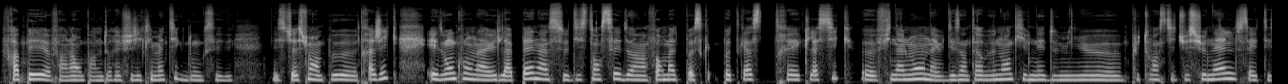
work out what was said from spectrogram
frappées. Enfin, là, on parle de réfugiés climatiques, donc c'est des, situations un peu tragiques. Et donc, on a eu de la peine à se distancer d'un format de podcast très classique. finalement, on a eu des intervenants qui venaient de milieux plutôt institutionnels. Ça a été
